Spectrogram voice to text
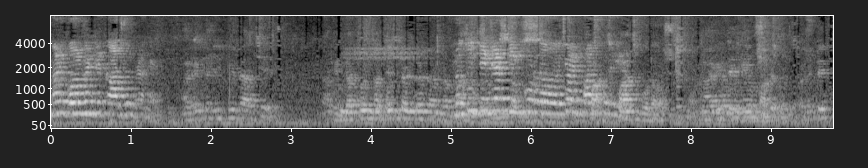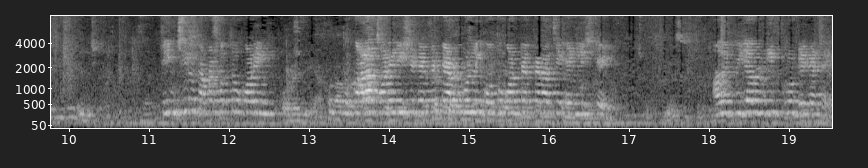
মানে গভর্নমেন্টের কাজ হোক না কেন। আছে নতুন নতুন টেন্ডার তিন করে দেওয়া হয়েছে আমি পাস করে পাঁচ তিন ছিল টাকা সত্ত্বেও করেনি। তো কারা করেনি সেটা একটা ট্যাপ করলে কত কন্ট্রাক্টর আছে এনলিস্টেড আমি পিডব্লিউডি পুরো ডেটা চাই।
